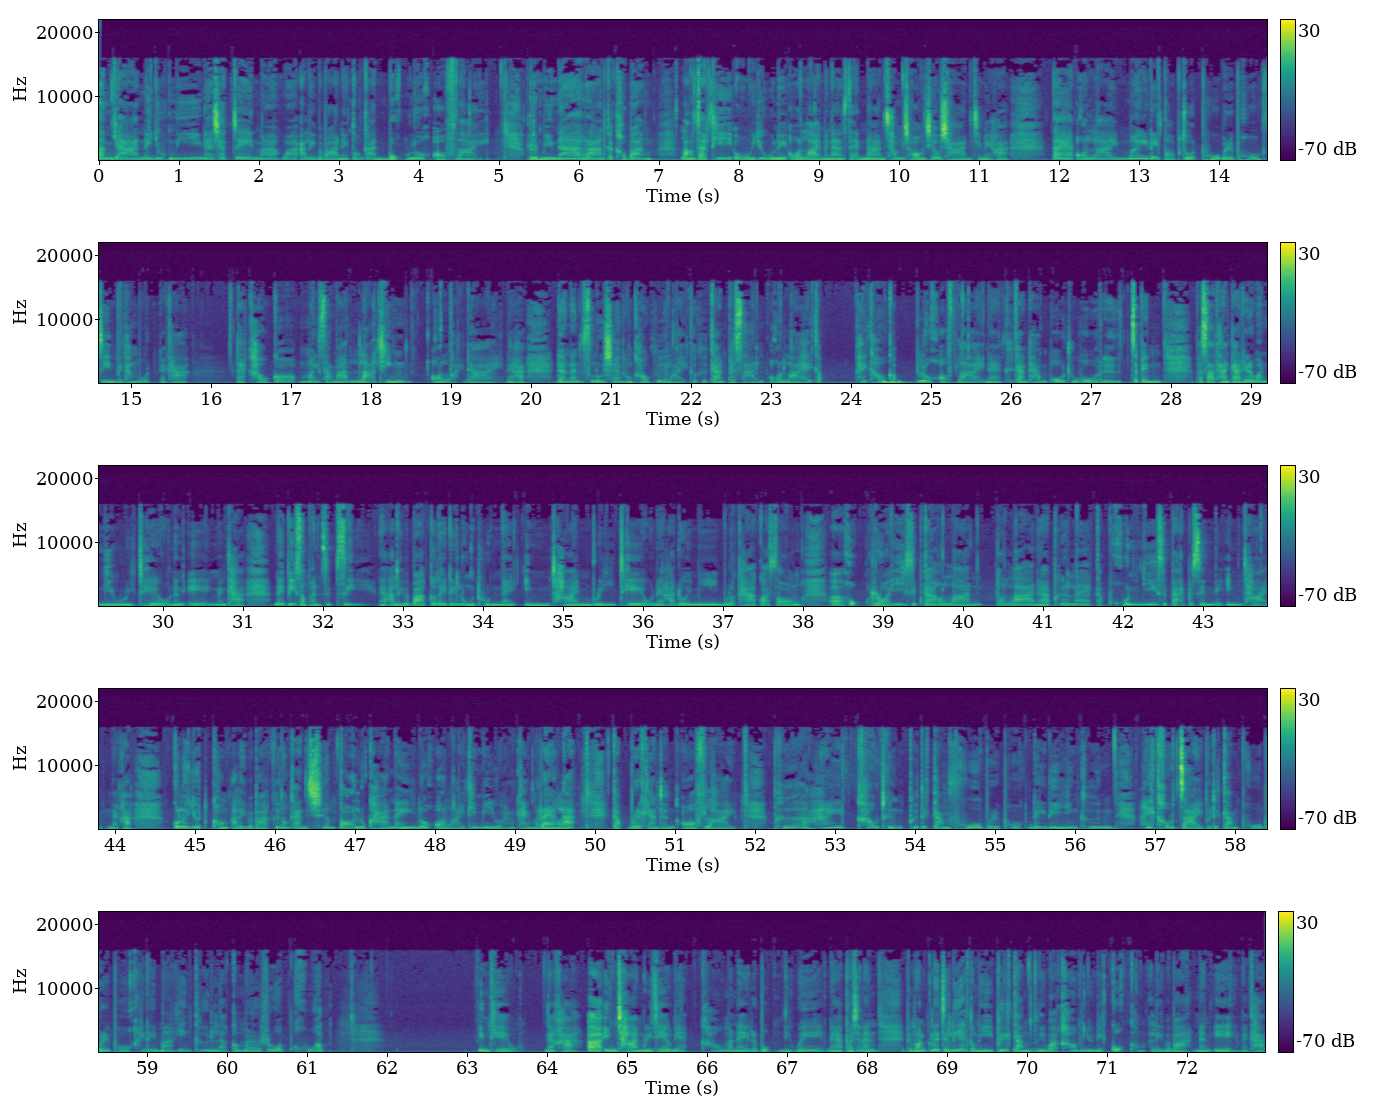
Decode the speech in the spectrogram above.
สัญญาณในยุคนี้เนี่ยชัดเจนมากว่าอาลีบาบาเนี่ยต้องการบุกโลกออฟไลน์ หรือมีหน้าร้านกับเขาบ้าง หลังจากที่โอ้อยู่ในออนไลน์มานานแสนนานช่ำชองเชี่ยวชาญใช่ไหมคะ แต่ออนไลน์ไม่ได้ตอบโจทย์ผู้บริโภคจีนไปทั้งหมดนะคะ แต่เขาก็ไม่สามารถละทิ้งออนไลน์ได้นะคะ ดังนั้น solution ของเขาคืออะไร ก็คือการผสานออนไลน์ให้กับ ให้เข้ากับโลกออฟไลน์นะคือการทำ O2O หรือจะเป็นภาษาทางการที่เรียกว่า New Retail นั่นเองนะคะในปี 2014นะอาลีบาบาก็เลยได้ลงทุนใน Intime Retail นะคะโดยมีมูลค่ากว่า2เอ่อ629 ล้านดอลลาร์นะเพื่อแลกกับหุ้น 28%ใน In Time นะคะกลยุทธ์ของอาลีบาบาคือต้องการเชื่อมต่อลูกค้าในโลกออนไลน์ที่มีอยู่อย่างแข็งแรงและ กับบริการทางออฟไลน์ เพื่อให้เข้าถึงพฤติกรรมผู้บริโภคได้ดียิ่งขึ้น ให้เข้าใจพฤติกรรมผู้บริโภคให้ได้มากยิ่งขึ้น แล้วก็มารวบควบ Intel นะคะอ่า in time retail เนี่ยเข้ามาในระบบนิเวศนะ เพราะฉะนั้นพิมพรก็เลยจะเรียกตรงนี้พฤติกรรมตรงนี้ว่าเข้ามาอยู่ในก๊กของอาลีบาบานั่นเองนะคะ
